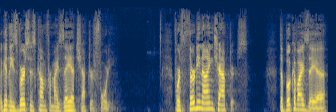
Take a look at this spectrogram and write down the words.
Again, these verses come from Isaiah chapter 40. For 39 chapters, the book of Isaiah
